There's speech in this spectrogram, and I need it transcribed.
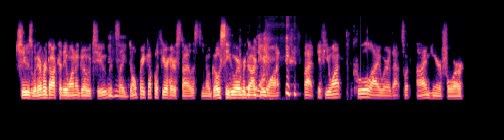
choose whatever doctor they want to go to it's Mhm. like don't break up with your hairstylist you know go see whoever doctor Yeah. you want but if you want cool eyewear that's what i'm here for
